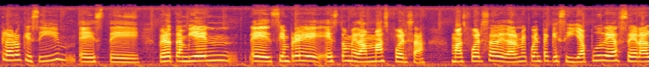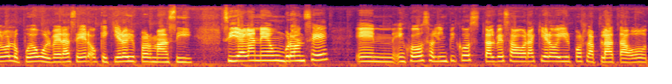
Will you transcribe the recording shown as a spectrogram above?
claro que sí, este, pero también eh, siempre esto me da más fuerza, más fuerza de darme cuenta que si ya pude hacer algo, lo puedo volver a hacer o que quiero ir por más. Y si ya gané un bronce, en, en, Juegos Olímpicos, tal vez ahora quiero ir por la plata o,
